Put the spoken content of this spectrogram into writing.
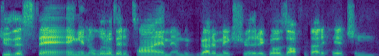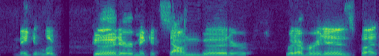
do this thing in a little bit of time and we've got to make sure that it goes off without a hitch and make it look good or make it sound good or whatever it is but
